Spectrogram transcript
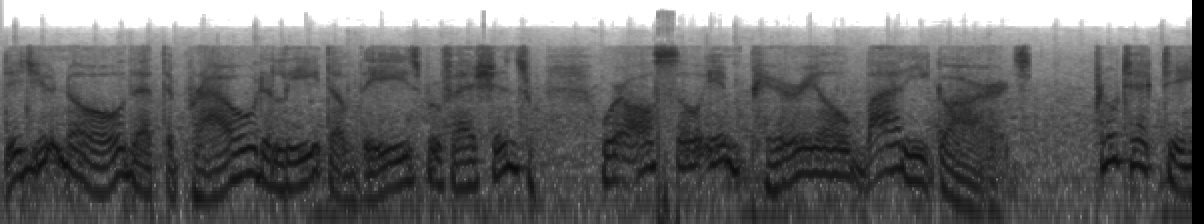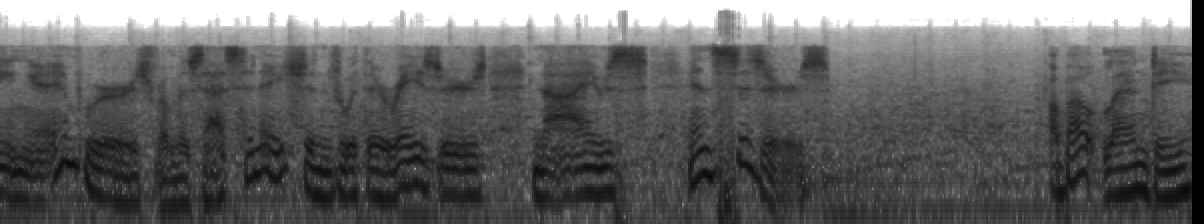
Did you know that the proud elite of these professions were also imperial bodyguards, protecting emperors from assassinations with their razors, knives, and scissors? About Lan Di,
